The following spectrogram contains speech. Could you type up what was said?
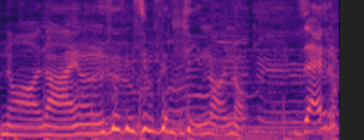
No, dai, non, non si può dire, no, no. Zero.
